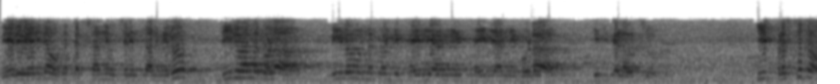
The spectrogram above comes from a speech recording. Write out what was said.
వేరువేరుగా ఒక్కొక్క అక్షరాన్ని ఉచ్చరించాలి మీరు. దీనివల్ల కూడా మీలో ఉన్నటువంటి ధైర్యాన్ని ధైర్యాన్ని కూడా తీసుకెళ్ళవచ్చు. ఈ ప్రస్తుతం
